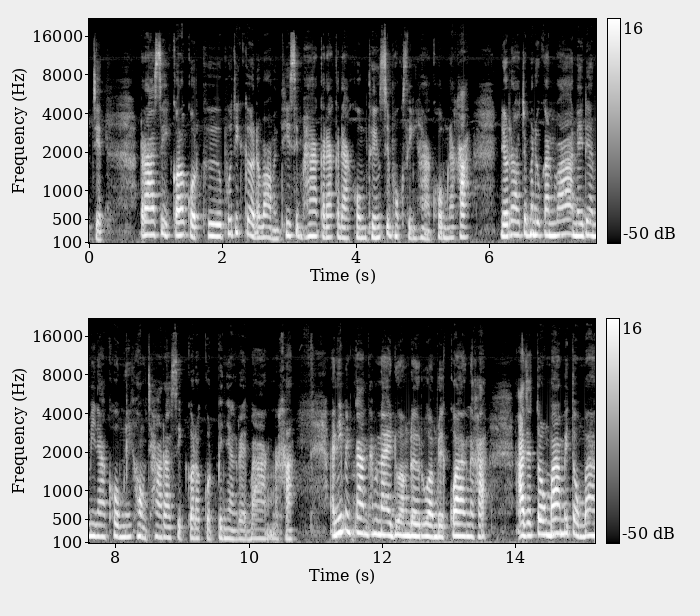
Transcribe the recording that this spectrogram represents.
2567 ราศีกรกฎคือผู้ที่เกิดระหว่างวันที่ 15 กรกฎาคมถึง 16 สิงหาคมนะคะ เดี๋ยวเราจะมาดูกันว่าในเดือนมีนาคมนี้ของชาวราศีกรกฎเป็นอย่างไรบ้างนะคะ อันนี้เป็นการทำนายดวงโดยรวมโดยกว้างนะคะ อาจจะตรงบ้างไม่ตรงบ้าง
